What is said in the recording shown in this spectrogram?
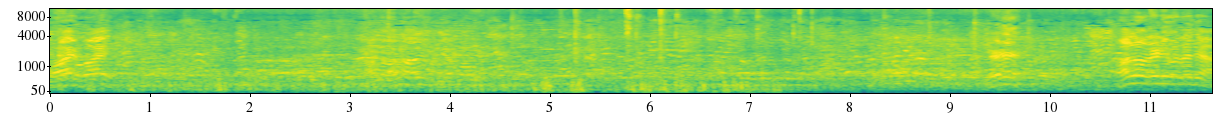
ભાઈ ભાઈ. હાલો હાલો આવી ગયા રેડી. વરાજા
